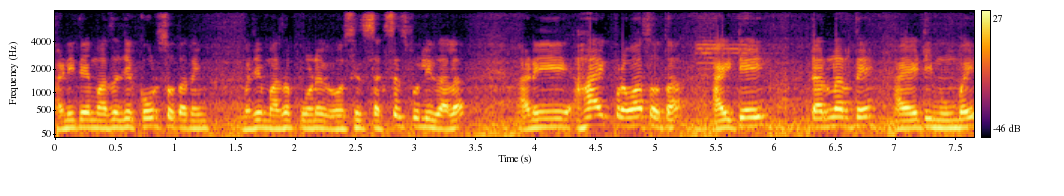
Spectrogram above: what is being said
आणि ते माझा जे कोर्स होता ते म्हणजे माझा पूर्ण व्यवस्थित सक्सेसफुली झाला. आणि हा एक प्रवास होता आय टी आय टर्नर ते I I T Mumbai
